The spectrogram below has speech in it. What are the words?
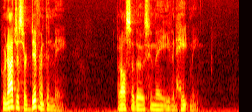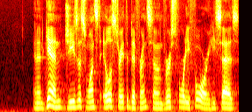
who not just are different than me, but also those who may even hate me. And again, Jesus wants to illustrate the difference. So in verse 44, he says,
